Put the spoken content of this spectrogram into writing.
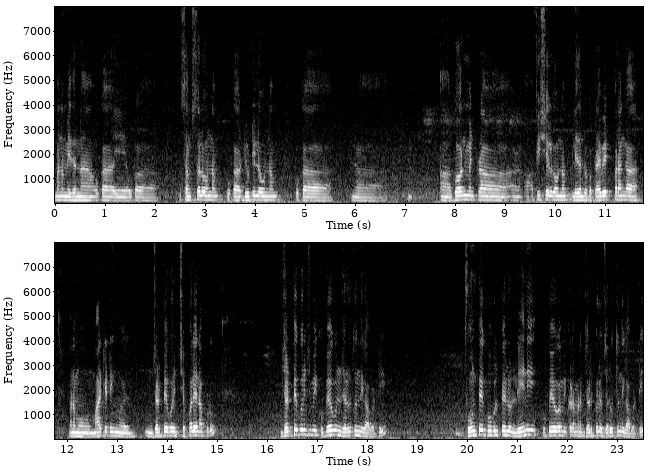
మనం ఏదన్నా ఒక ఒక సంస్థలో ఉన్నాం ఒక డ్యూటీలో ఉన్నాం ఒక గవర్నమెంట్ అఫీషియల్గా ఉన్నాం లేదంటే ఒక ప్రైవేట్ పరంగా మనము మార్కెటింగ్ జడిపే గురించి చెప్పలేనప్పుడు జడిపే గురించి మీకు ఉపయోగం జరుగుతుంది కాబట్టి ఫోన్పే గూగుల్ పేలో లేని ఉపయోగం ఇక్కడ మనకు జడిపేలో జరుగుతుంది కాబట్టి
